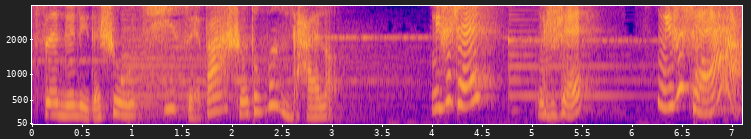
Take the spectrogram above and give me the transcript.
森林里的树七嘴八舌地问开了：“你是谁？你是谁？你是谁啊？”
